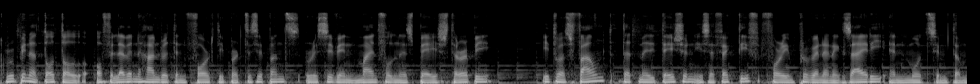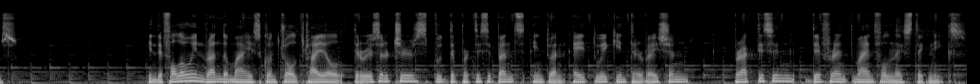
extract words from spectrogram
grouping a total of 1140 participants receiving mindfulness-based therapy, it was found that meditation is effective for improving anxiety and mood symptoms. In the following randomized controlled trial, the researchers put the participants into an 8-week intervention practicing different mindfulness techniques.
